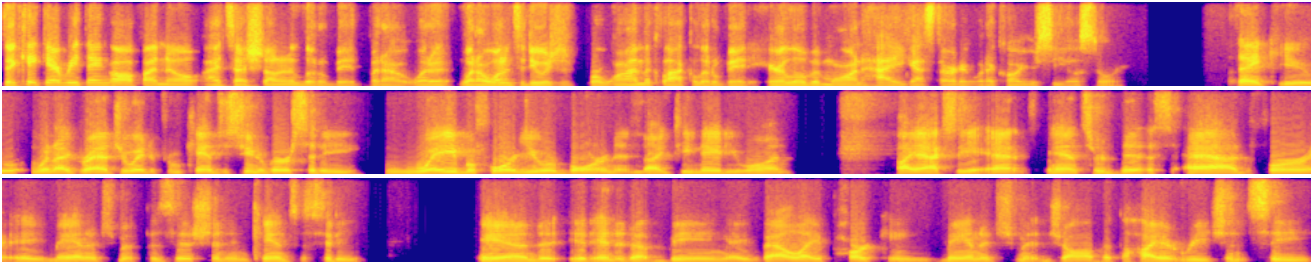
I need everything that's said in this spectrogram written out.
to kick everything off, I know I touched on it a little bit, but I, what, I, what I wanted to do is just rewind the clock a little bit, hear a little bit more on how you got started, what I call your CEO story. Thank you. When I graduated from Kansas University, way before you were born in 1981, I actually a- answered this ad for a management position in Kansas City. And it ended up being a valet parking management job at the Hyatt Regency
